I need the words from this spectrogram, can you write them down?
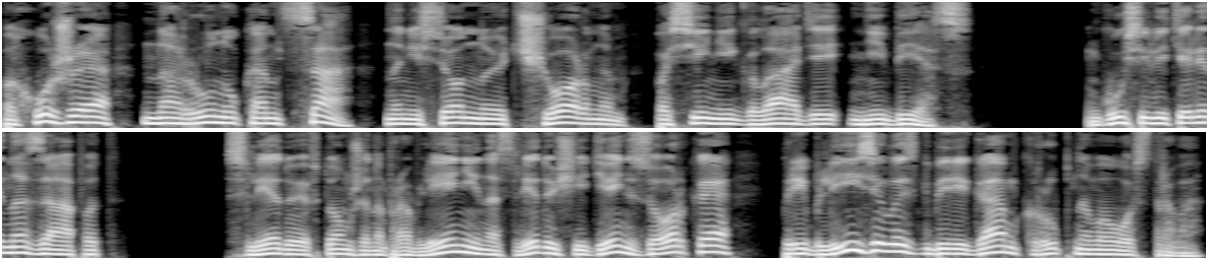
похожая на руну конца, нанесенную черным по синей глади небес. Гуси летели на запад. Следуя в том же направлении, на следующий день зоркая приблизилась к берегам крупного острова.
